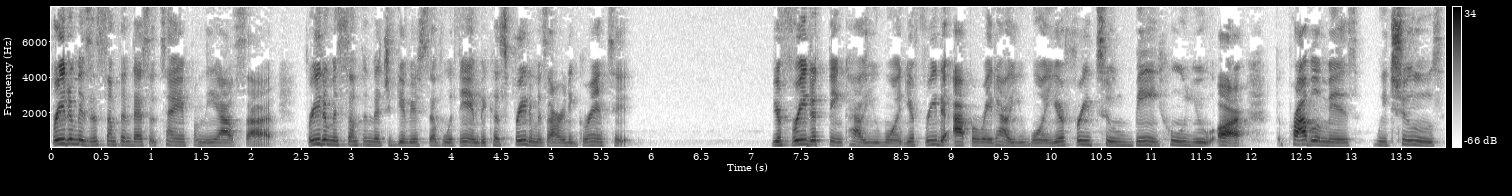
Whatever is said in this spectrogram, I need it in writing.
Freedom isn't something that's attained from the outside. Freedom is something that you give yourself within because freedom is already granted. You're free to think how you want. You're free to operate how you want. You're free to be who you are. The problem is we choose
